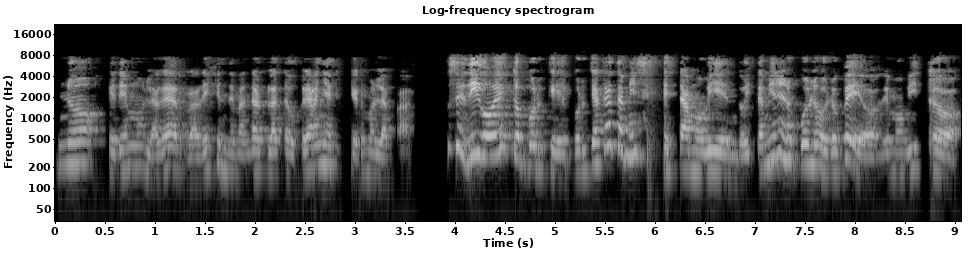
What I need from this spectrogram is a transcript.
no queremos la guerra, dejen de mandar plata a Ucrania, queremos la paz. Entonces digo esto porque, porque acá también se está moviendo, y también en los pueblos europeos hemos visto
